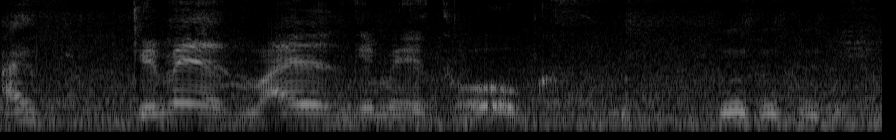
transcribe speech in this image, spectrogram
I Give me a light and give me a coke.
